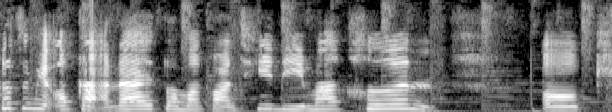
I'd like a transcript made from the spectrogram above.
ก็จะมีโอกาสได้ตัวมังกรที่ดีมากขึ้น โอเค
